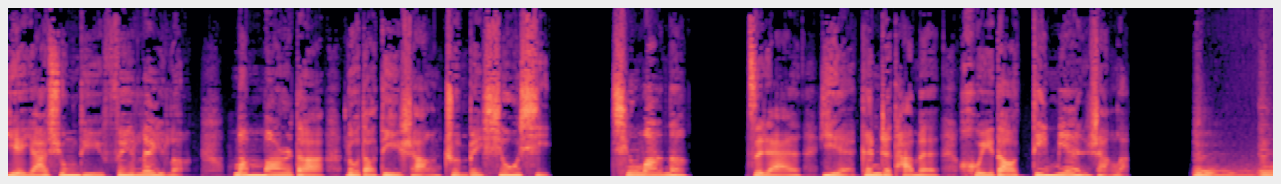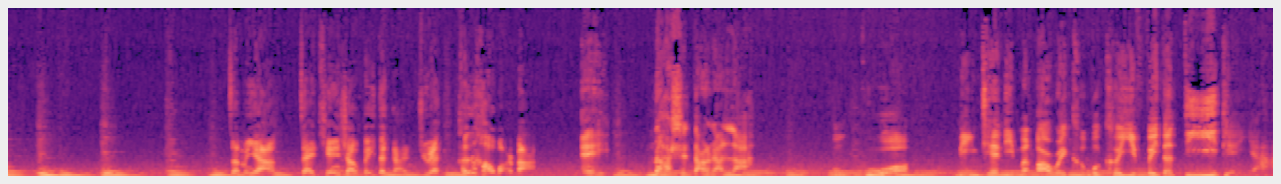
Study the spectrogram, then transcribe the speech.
野鸭兄弟飞累了，慢慢的落到地上准备休息。青蛙呢，自然也跟着他们回到地面上了。怎么样，在天上飞的感觉很好玩吧？哎，那是当然啦。不过，明天你们二位可不可以飞得低一点呀？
